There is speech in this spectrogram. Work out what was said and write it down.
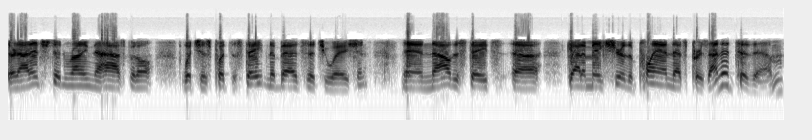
They're not interested in running the hospital, which has put the state in a bad situation. And now the state's uh, got to make sure the plan that's presented to them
